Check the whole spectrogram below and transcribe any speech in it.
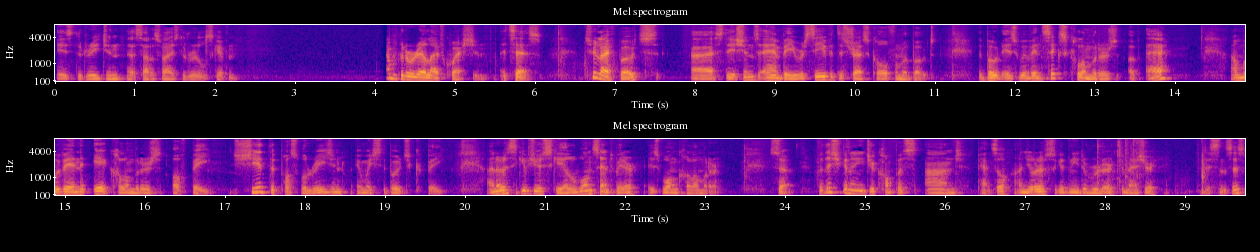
is the region that satisfies the rules given. We've got a real life question. It says, two lifeboats uh, stations A and B receive a distress call from a boat. The boat is within 6 kilometres of A and within 8 kilometres of B. Shade the possible region in which the boats could be. I notice it gives you a scale, 1 centimetre is 1 kilometre. So, for this you're going to need your compass and pencil, and you're also going to need a ruler to measure the distances.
